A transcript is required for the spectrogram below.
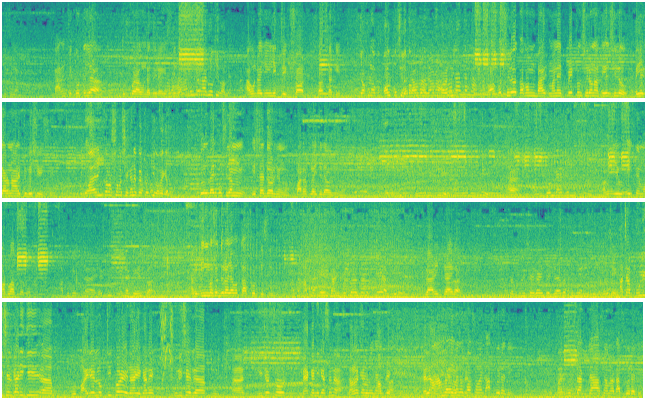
করতেছিলাম। Current check করতে যা হুট করে আগুনটা ধরে গেছে। কিন্তু আগুনটা লাগল কীভাবে? আগুনটা ওই যে ইলেকট্রিক শর্ট শর্ট সার্কিট যখন অল্প ছিল তখন কোনো কিছু করেননি? অল্প ছিল তখন মানে পেট্রোল ছিল না তেল ছিল। তেলের কারণে আর একটু বেশি হয়েছে। কিন্তু ওয়ারিং করার সময় সেখানে পেট্রোল কীভাবে গেল? তেল বাইর করছিলাম স্টার্ট দেওয়ার জন্য বাটারফ্লাইতে দেওয়ার জন্য। হ্যাঁ। কোন আমি এই সেম অটো আপনি কি হেড মিস্ত্রি নাকি হেল্পার আমি তিন বছর ধরে যাবত কাজ করতেছি। আচ্ছা আপনাকে এই গাড়ি ঠিক করার জন্য কে আনছিল? গাড়ির ড্রাইভার। অর্থাৎ পুলিশের গাড়িতে ড্রাইভার তিনি আনছিল। আচ্ছা পুলিশের গাড়ি কি বাইরের লোক ঠিক করে? না এখানে পুলিশের নিজস্ব মেকানিক আছে না? তারা কেন আপনি তাহলে আমরা এখানে সবসময় কাজ করে দিই। মানে টুকটাক যা আছে আমরা কাজ করে দিই।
